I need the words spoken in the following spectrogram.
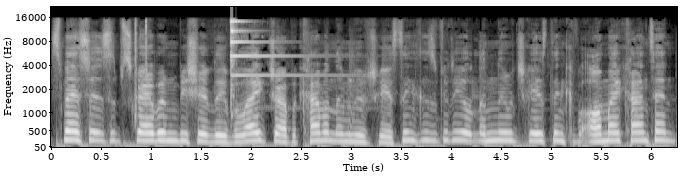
Smash that subscribe button, be sure to leave a like, drop a comment, let me know what you guys think of this video, let me know what you guys think of all my content.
